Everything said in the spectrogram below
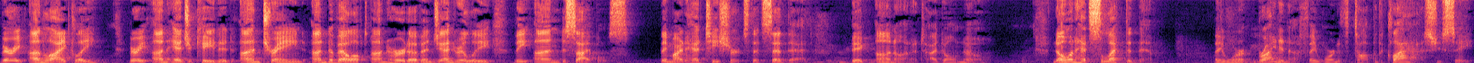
very unlikely, very uneducated, untrained, undeveloped, unheard of, and generally the undisciples. They might have had t shirts that said that. Big un on it. I don't know. No one had selected them. They weren't bright enough. They weren't at the top of the class, you see.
